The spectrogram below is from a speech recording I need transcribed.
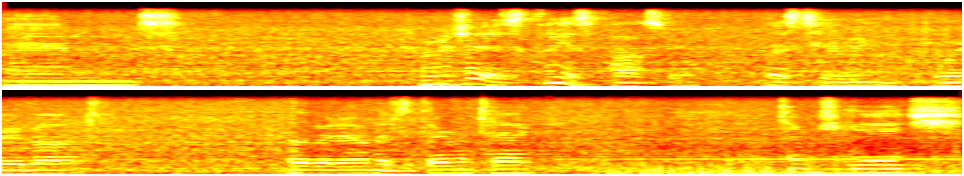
And pretty much it, as clean as possible. Less tubing to worry about. All the way down there's a Thermaltake temperature gauge.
